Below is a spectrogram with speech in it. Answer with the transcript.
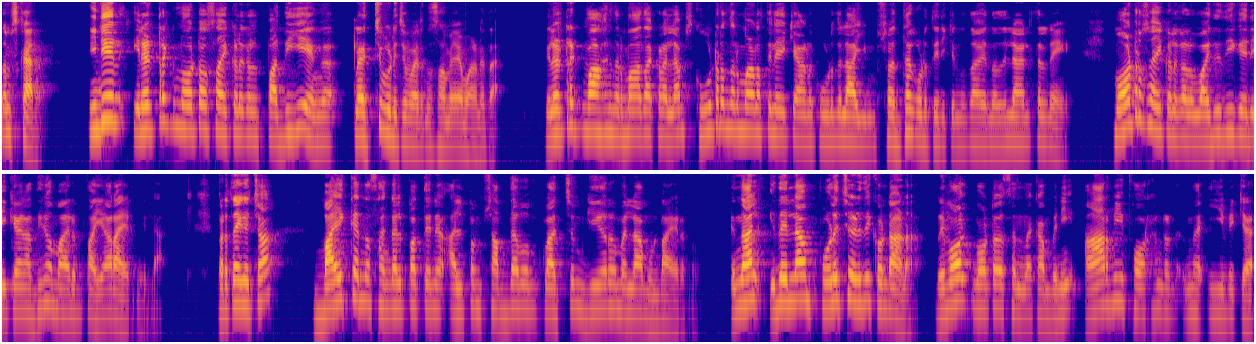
നമസ്കാരം. ഇന്ത്യയിൽ ഇലക്ട്രിക് മോട്ടോർ സൈക്കിളുകൾ പതിയെ അങ്ങ് ക്ലച്ച് പിടിച്ച് വരുന്ന സമയമാണിത്. ഇലക്ട്രിക് വാഹന നിർമ്മാതാക്കളെല്ലാം സ്കൂട്ടർ നിർമ്മാണത്തിലേക്കാണ് കൂടുതലായും ശ്രദ്ധ കൊടുത്തിരിക്കുന്നത് എന്നതിനാൽ തന്നെ. മോട്ടോർ സൈക്കിളുകൾ വൈദ്യുതീകരിക്കാൻ അധികം ആരും തയ്യാറായിരുന്നില്ല. പ്രത്യേകിച്ച് ബൈക്ക് എന്ന സങ്കല്പത്തിന് അല്പം ശബ്ദവും ക്ലച്ചും ഗിയറും എല്ലാം ഉണ്ടായിരുന്നു. എന്നാൽ ഇതെല്ലാം പൊളിച്ചെഴുതിക്കൊണ്ടാണ് റിവോൾട്ട് മോട്ടോഴ്സ് എന്ന company R V four hundred എന്ന ഇ വിക്ക്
